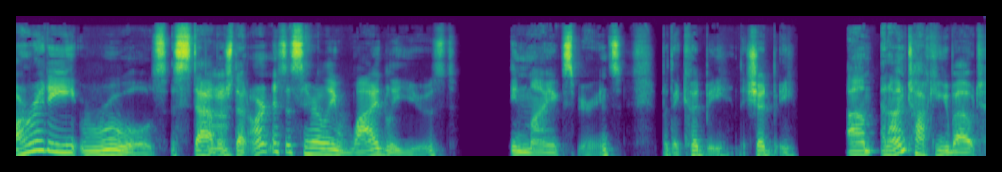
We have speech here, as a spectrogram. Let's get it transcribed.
already rules established that aren't necessarily widely used in my experience but they could be they should be um and i'm talking about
